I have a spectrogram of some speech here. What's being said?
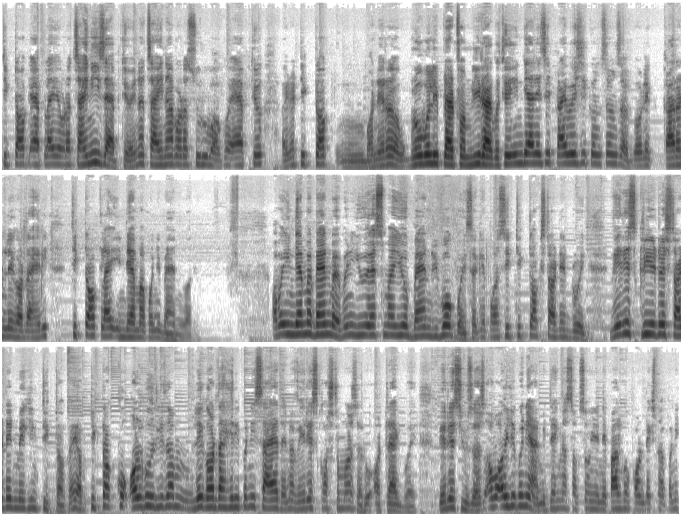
टिकटक एपलाई एउटा चाइनिज एप थियो होइन? चाइनाबाट सुरु भएको एप थियो होइन? टिकटक भनेर ग्लोबली प्लेटफर्म लिइरहेको थियो। इन्डियाले चाहिँ प्राइभेसी कन्सर्न्सहरूको कारणले गर्दाखेरि टिकटकलाई इन्डियामा पनि ब्यान गर्यो। अब इन्डियामा ब्यान भयो भने युएसमा यो ब्यान रिभोक भइसकेपछि TikTok started growing various creator started making TikTok है। अब टिकटकको अल्गोरिजमले गर्दाखेरि पनि सायद होइन भेरियस कस्टमर्सहरू अट्र्याक्ट भए भेरियस युजर्स अब अहिले पनि हामी देख्न सक्छौँ यो नेपालको कन्टेक्समा पनि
